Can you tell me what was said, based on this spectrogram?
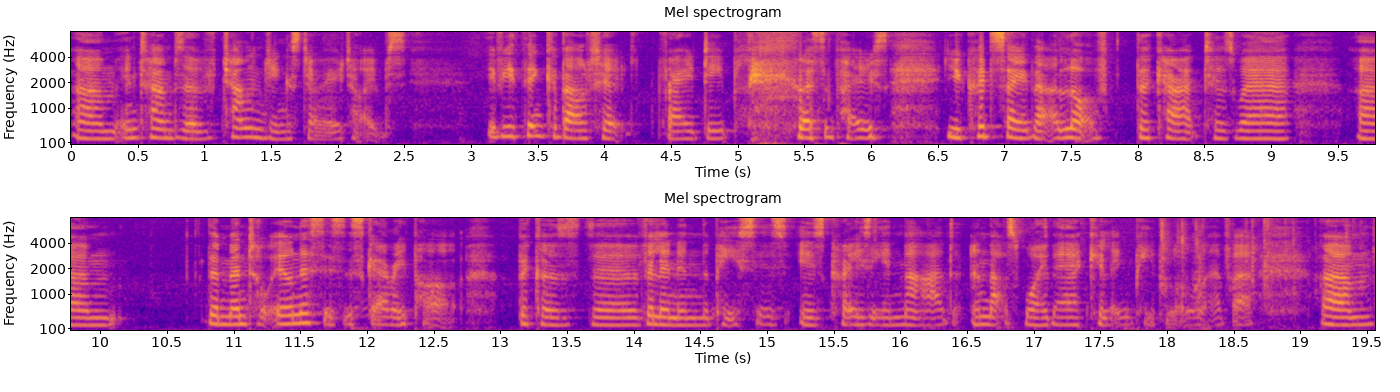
um, in terms of challenging stereotypes, if you think about it very deeply, I suppose, you could say that a lot of the characters where um, the mental illness is the scary part because the villain in the piece is, is crazy and mad, and that's why they're killing people or whatever. Um,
